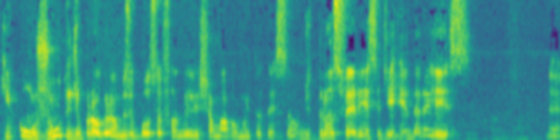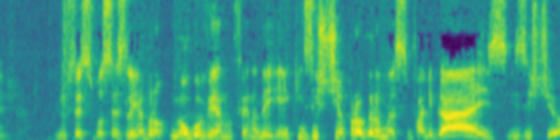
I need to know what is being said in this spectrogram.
Que conjunto de programas o Bolsa Família chamava muita atenção de transferência de renda era esse? Né? Não sei se vocês lembram, no governo Fernando Henrique existia programas Vale Gás, existia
